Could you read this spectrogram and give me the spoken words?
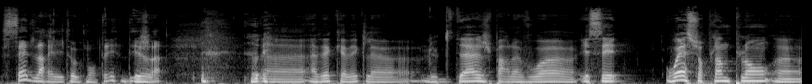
c'est de la réalité augmentée déjà, euh, avec avec la, le guidage par la voix. Et c'est ouais sur plein de plans, euh,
